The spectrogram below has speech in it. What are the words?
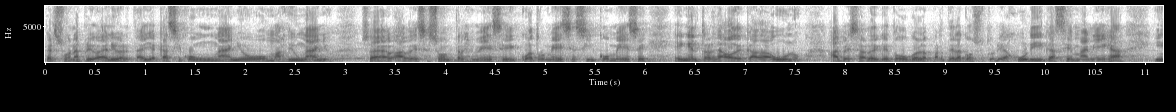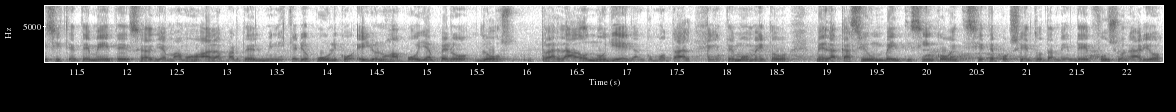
personas privadas de libertad ya casi con un año o más de un año. O sea, a veces son tres meses, cuatro meses, cinco meses en el traslado de cada uno. A pesar de que todo con la parte de la consultoría jurídica se maneja insistentemente, o sea, llamamos a la parte del Ministerio Público, ellos nos apoyan, pero los traslados no llegan como tal. En este momento me da casi un 25 27% también de funcionarios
